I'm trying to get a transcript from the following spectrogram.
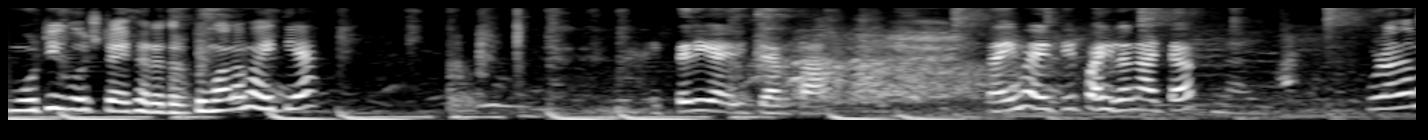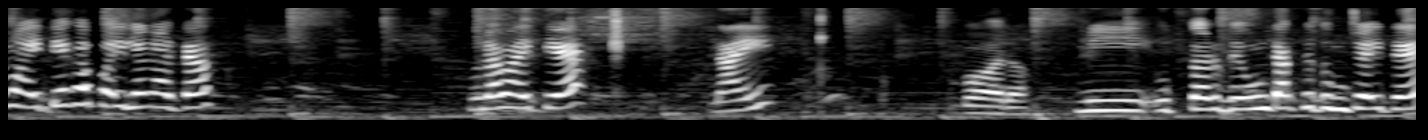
मोठी गोष्ट आहे खरं तर. तुम्हाला माहिती आहे? एकतरी काय विचारता. नाही माहिती पहिलं नाटक? कुणाला माहिती आहे का पहिलं नाटक? तुला माहिती आहे? नाही? बरं. मी उत्तर देऊन टाकते तुमच्या इथे.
